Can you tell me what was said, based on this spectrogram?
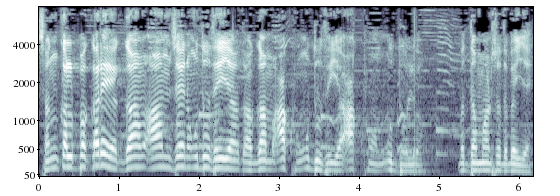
સંકલ્પ કરે, ગામ આમ છે ને ઊંધું થઈ જાય, તો આ ગામ આખું ઊંધું થઈ જાય, આખું આમ ઊંધું લ્યો. બધા માણસો દબાઈ જાય.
